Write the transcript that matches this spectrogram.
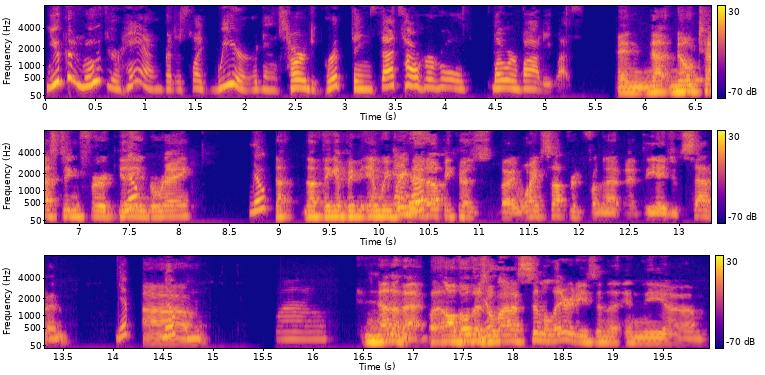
you can move your hand, but it's like weird and it's hard to grip things. That's how her whole lower body was. And not no testing for Guillain Nope. Barré. Nope. No, nothing. And we bring Nope. that up because my wife suffered from that at the age of seven. Yep. Um, Wow. None of that. But although there's a lot of similarities in the in the um,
